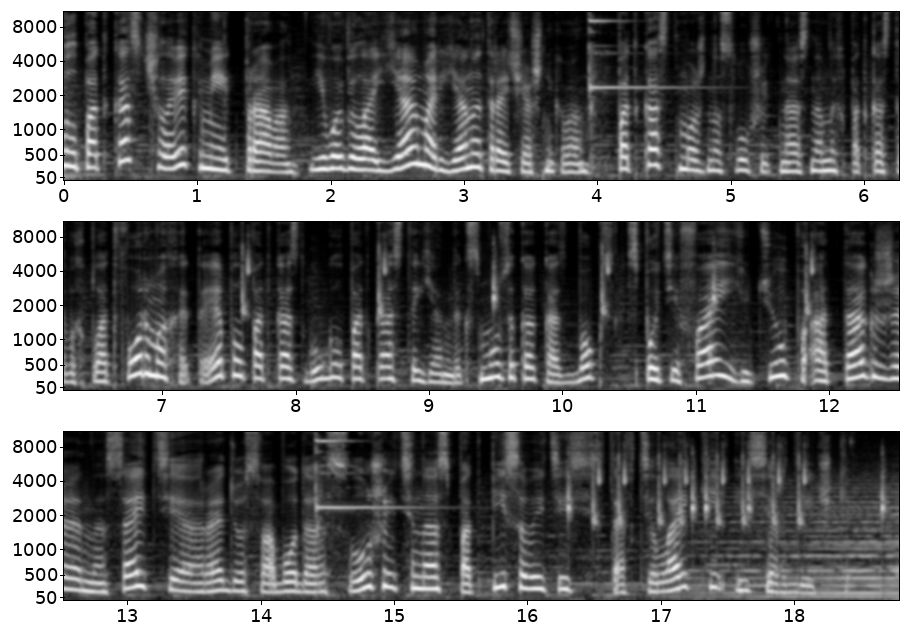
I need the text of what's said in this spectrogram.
был подкаст «Человек имеет право». Его вела я, Марьяна Трачешникова. Подкаст можно слушать на основных подкастовых платформах. Это Apple Podcast, Google подкасты, Яндекс Музыка, Castbox, Spotify, YouTube, а также на сайте Радио Свобода. Слушайте нас, подписывайтесь, ставьте лайки и сердечки.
